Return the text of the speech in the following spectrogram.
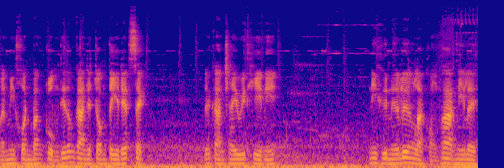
มันมีคนบางกลุ่มที่ต้องการจะโจมตีเดดเซกด้วยการใช้วิธีนี้ นี่คือเนื้อเรื่องหลักของภาคนี้เลย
